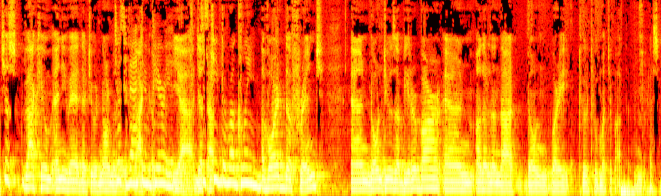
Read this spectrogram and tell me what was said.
Just vacuum anywhere that you would normally vacuum. just vacuum. vacuum. Period. Yeah, just, just keep the rug clean. Avoid the fringe, and don't use a beater bar. And other than that, don't worry too too much about the rest.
